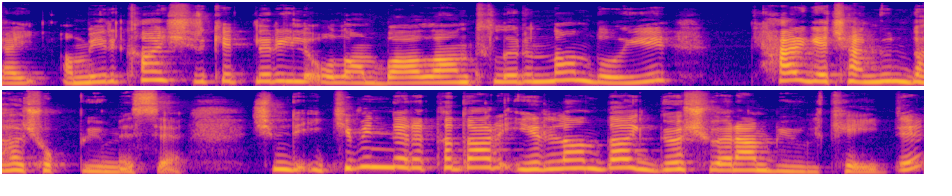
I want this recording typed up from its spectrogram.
ya, Amerikan şirketleriyle olan bağlantılarından dolayı her geçen gün daha çok büyümesi. Şimdi 2000'lere kadar İrlanda göç veren bir ülkeydi.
